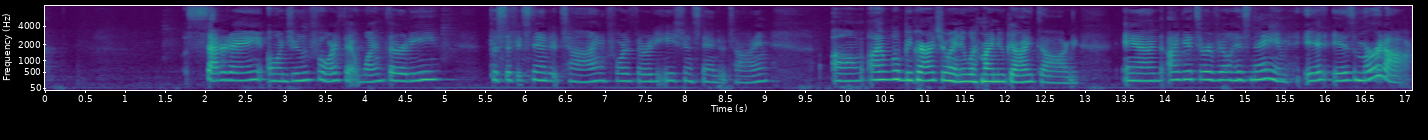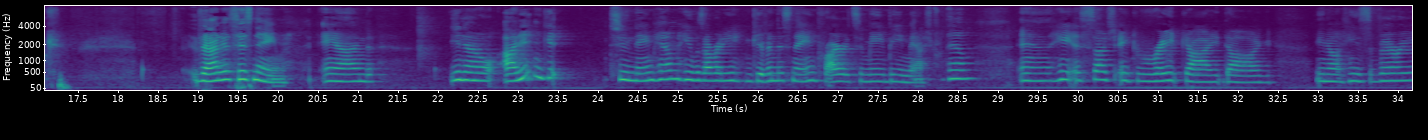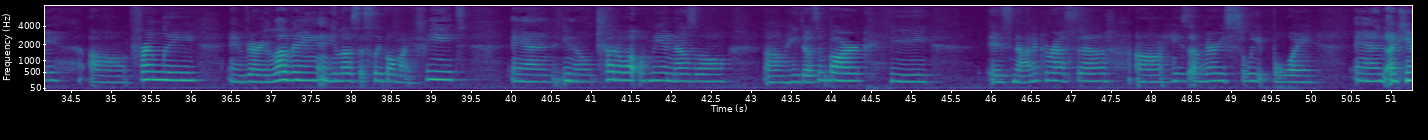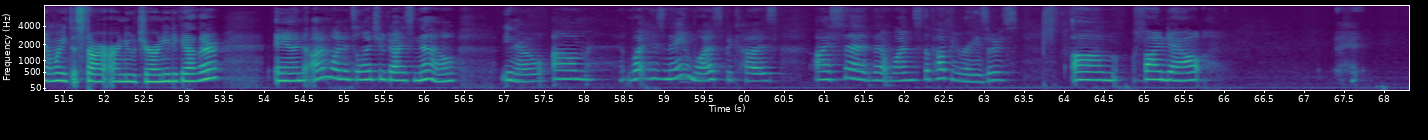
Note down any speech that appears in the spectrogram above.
Saturday on June 4th at 1.30 Pacific Standard Time, 4.30 Eastern Standard Time, um, I will be graduating with my new guide dog, and I get to reveal his name. It is Murdoch. That is his name. And, you know, I didn't get to name him. He was already given this name prior to me being matched with him. And he is such a great guy dog. You know, he's very uh, friendly and very loving, and he loves to sleep on my feet and, you know, cuddle up with me and nuzzle. Um, he doesn't bark. He is not aggressive. Uh, he's a very sweet boy. And I can't wait to start our new journey together. And I wanted to let you guys know, you know, um, what his name was because I said that once the puppy raisers um, find out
